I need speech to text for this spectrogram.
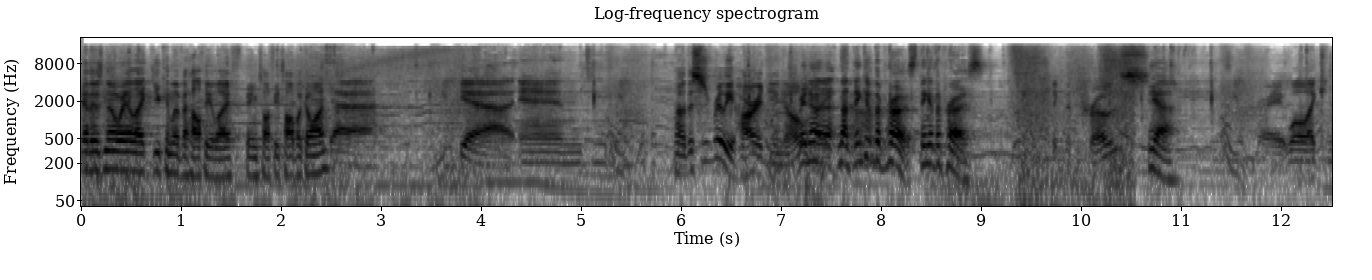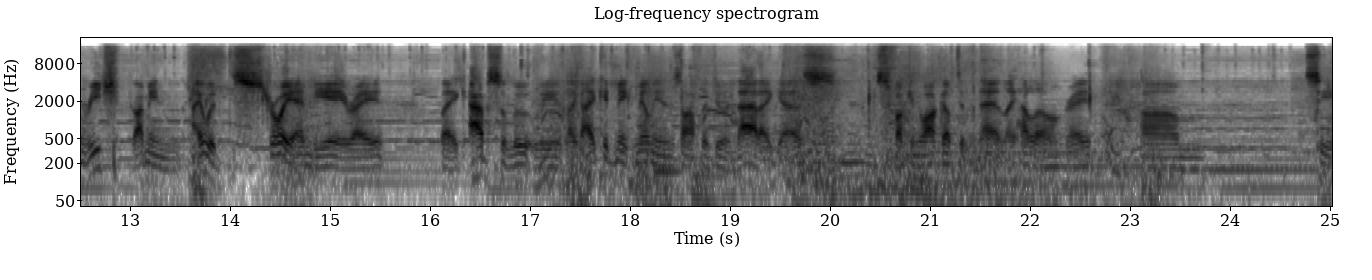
Yeah, there's no way, like, you can live a healthy life being 12 feet tall, but go on. yeah, yeah, and no, this is really hard, you know. Wait, no, no, like, no, think of the um, pros. Think of the pros. like the pros. Yeah. Right. Well, I can reach. I mean, I would destroy NBA, right? Like, absolutely. Like, I could make millions off of doing that, I guess. Just fucking walk up to the net, like, hello, right? Um, let's see.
